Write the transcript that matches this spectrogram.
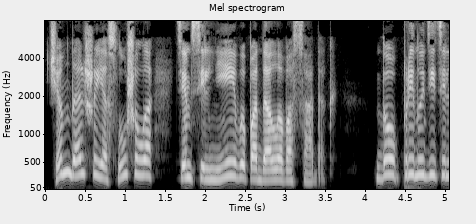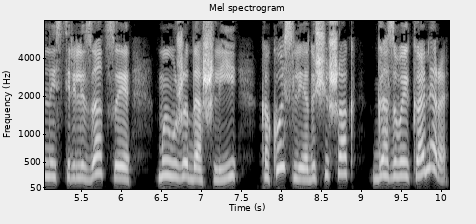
Чем дальше я слушала, тем сильнее выпадала в осадок. До принудительной стерилизации мы уже дошли. Какой следующий шаг? Газовые камеры?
